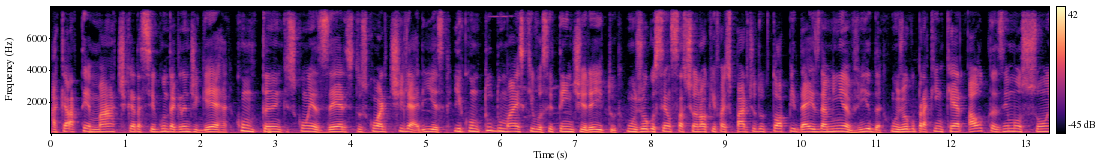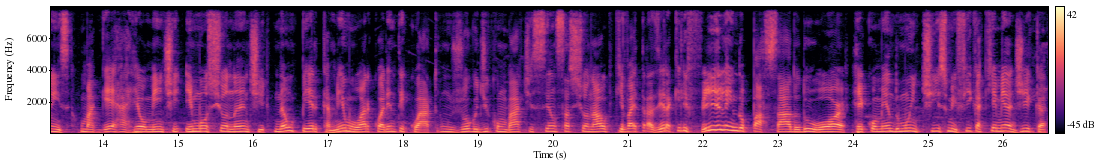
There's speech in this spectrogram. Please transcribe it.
aquela temática da Segunda Grande Guerra, com tanques, com exércitos, com artilharias e com tudo tudo mais que você tem direito. Um jogo sensacional que faz parte do top 10 da minha vida. Um jogo para quem quer altas emoções, uma guerra realmente emocionante. Não perca Memoir 44, um jogo de combate sensacional que vai trazer aquele feeling do passado do War. Recomendo muitíssimo e fica aqui a minha dica.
